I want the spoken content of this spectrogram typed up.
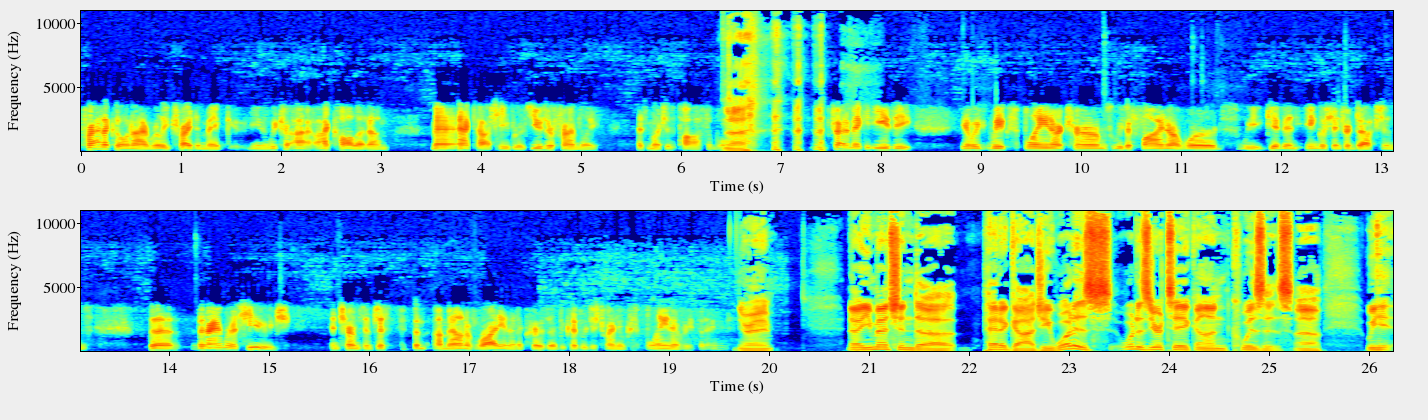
Pratico and I really tried to make, you know, we try, I, I call it um, Macintosh Hebrew. It's user friendly as much as possible. Uh. we try to make it easy. You know, we, we explain our terms, we define our words, we give in English introductions. The, the grammar is huge in terms of just the amount of writing that occurs there because we're just trying to explain everything. Right. Now you mentioned uh, pedagogy. What is what is your take on quizzes? Uh, we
